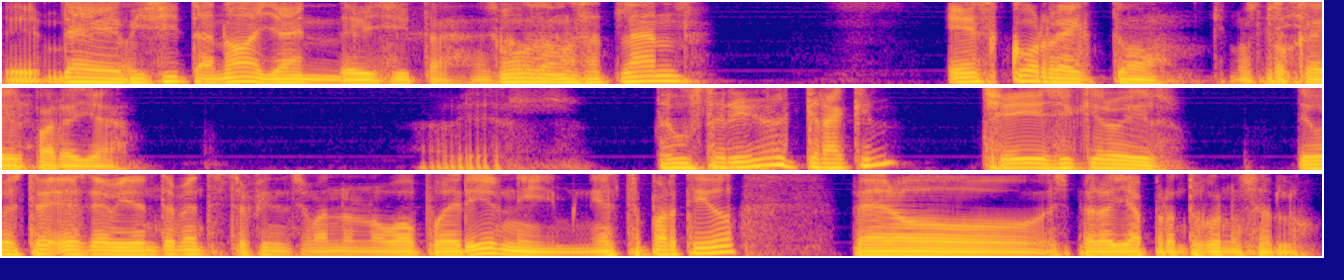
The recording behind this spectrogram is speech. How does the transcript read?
Sí, De visita, ¿no? Allá en. de visita. Es Vamos a correcto. Mazatlán. Es correcto. Nos toca ir para allá. A ver. ¿Te gustaría ir al Kraken? Sí, sí quiero ir. Digo, este, este, evidentemente este fin de semana no voy a poder ir ni, ni a este partido, pero espero ya pronto conocerlo.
